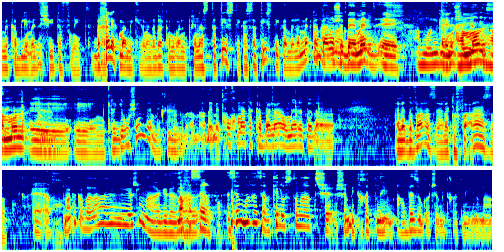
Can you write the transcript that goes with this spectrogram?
מקבלים איזושהי תפנית. בחלק מהמקרים, אני מדבר כמובן מבחינה סטטיסטית, הסטטיסטיקה מלמדת כן, אותנו שבאמת... המון המון מקרי גירושים באמת. כן. מה באמת חוכמת הקבלה אומרת על, ה, על הדבר הזה, על התופעה הזאת? אה, חוכמת הקבלה, אה, יש לה מה להגיד על זה. מה חסר פה? זהו, מה חסר? כאילו, זאת אומרת, ש, שמתחתנים, הרבה זוגות שמתחתנים, נאמר,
